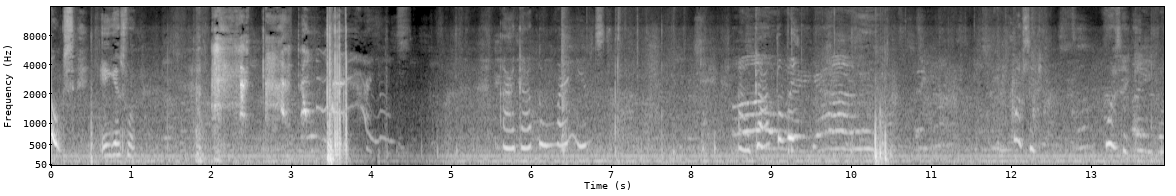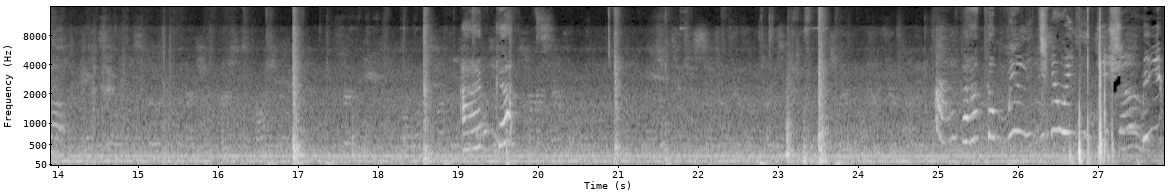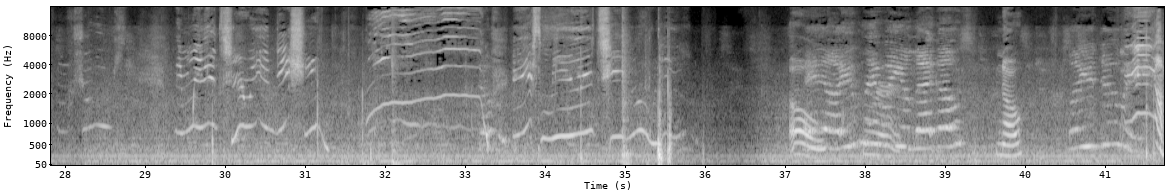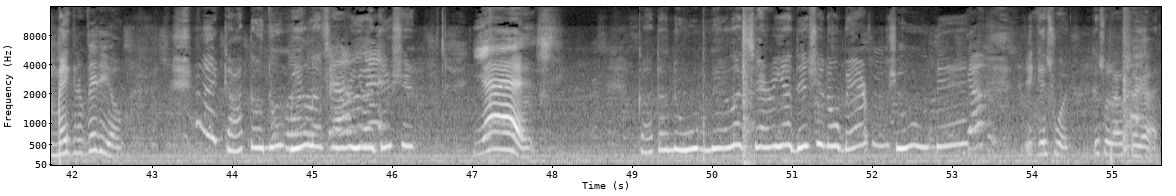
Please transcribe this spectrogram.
house. And guess what? I got the reins. I got the reins. One second. One second. Oh. Hey, are you playing with your Legos? No. What are you doing? I'm making a video. I got the new military edition. Yes. Got the new military edition of bathroom shoes, man. And guess what? Guess what else I got?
